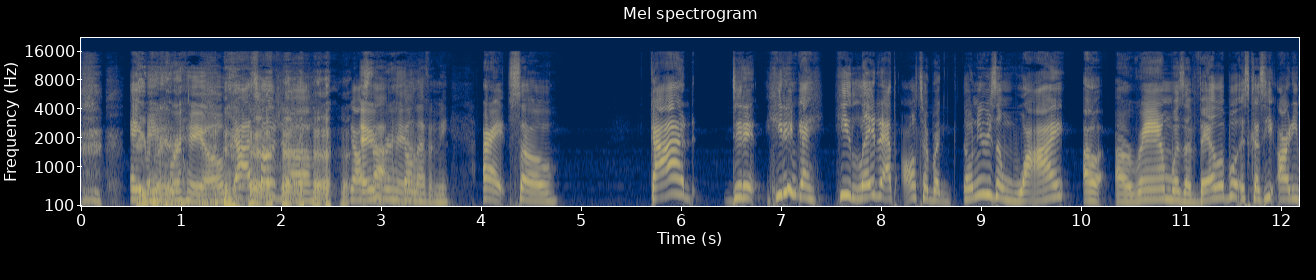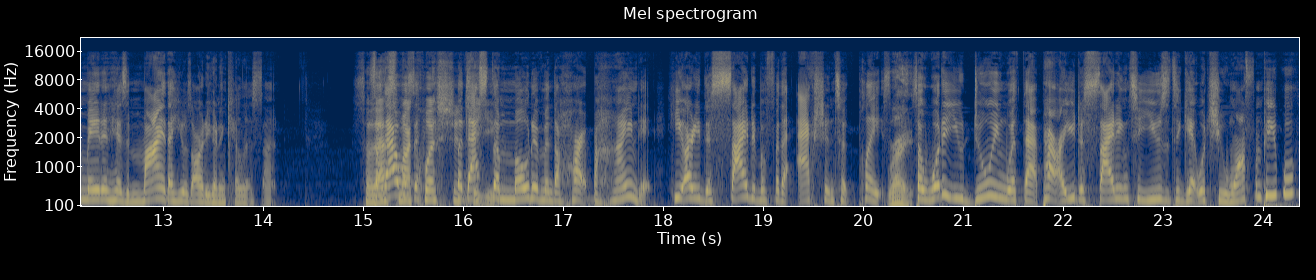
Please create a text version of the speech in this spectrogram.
Abraham. Abraham. Yeah, I told y'all. Y'all stop. Abraham. Don't laugh at me. All right, so God didn't. He didn't get. He laid it at the altar, but the only reason why a, a ram was available is because he already made in his mind that he was already going to kill his son. So, So that's that my was the- question But to that's you. the motive and the heart behind it. He already decided before the action took place. Right. So what are you doing with that power? Are you deciding to use it to get what you want from people?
